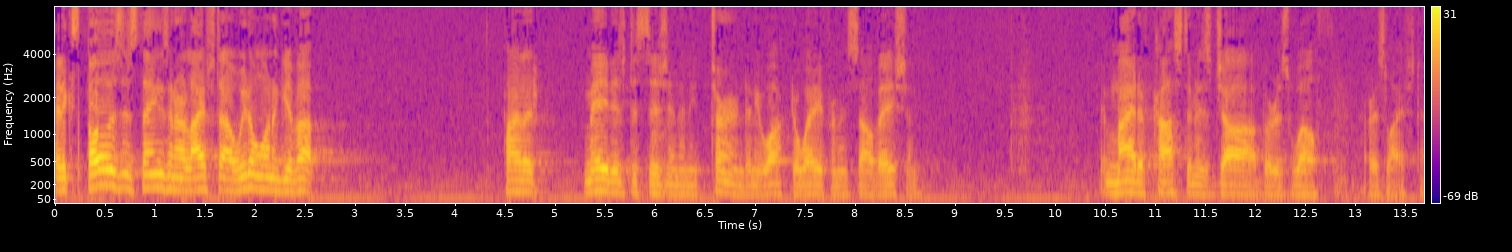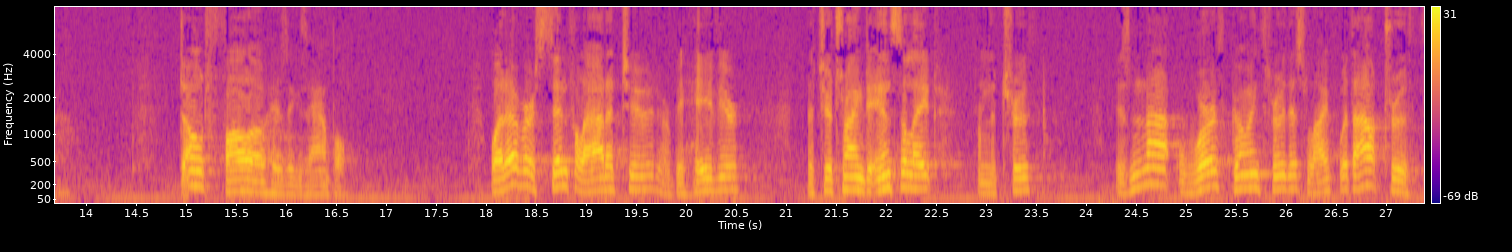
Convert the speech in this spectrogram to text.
It exposes things in our lifestyle we don't want to give up. Pilate made his decision and he turned and he walked away from his salvation. It might have cost him his job or his wealth or his lifestyle. Don't follow his example. Whatever sinful attitude or behavior that you're trying to insulate from the truth is not worth going through this life without truth.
